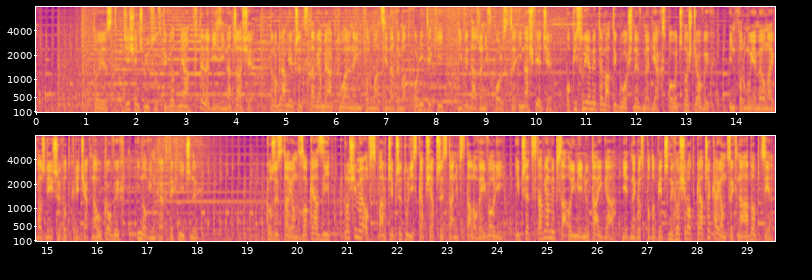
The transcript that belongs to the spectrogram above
To jest 10 newsów tygodnia w telewizji na czasie. W programie przedstawiamy aktualne informacje na temat polityki i wydarzeń w Polsce i na świecie. Opisujemy tematy głośne w mediach społecznościowych. Informujemy o najważniejszych odkryciach naukowych i nowinkach technicznych. Korzystając z okazji, prosimy o wsparcie przytuliska Psia Przystań w Stalowej Woli i przedstawiamy psa o imieniu Tajga, jednego z podopiecznych ośrodka czekających na adopcję.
